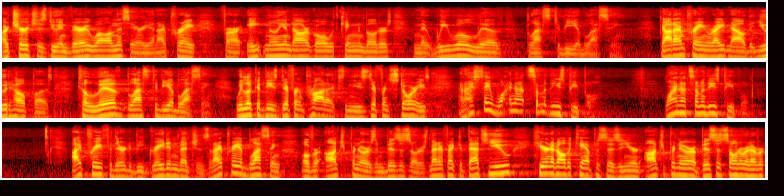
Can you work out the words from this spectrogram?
Our church is doing very well in this area, and I pray for our $8 million goal with Kingdom Builders and that we will live blessed to be a blessing. God, I'm praying right now that you would help us to live blessed to be a blessing. We look at these different products and these different stories, and I say, why not some of these people? Why not some of these people? I pray for there to be great inventions, and I pray a blessing over entrepreneurs and business owners. Matter of fact, if that's you here at all the campuses and you're an entrepreneur, a business owner, whatever,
